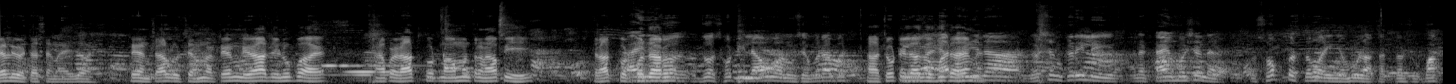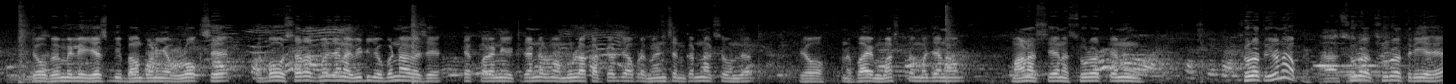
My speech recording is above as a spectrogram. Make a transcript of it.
રેલવે સ્ટેશન આવી જાય ટ્રેન ચાલુ છે. હમણાં ટ્રેનની રાહ જોઈને ઊભા છે આપણે રાજકોટનું આમંત્રણ આપી રાજકોટ પધારો. જો- ચોટીલા આવવાનું છે બરાબર? હા ચોટીલા તો સીધા છે ને. દર્શન કરી લઈએ અને ટાઈમ હશે ને તો ચોક્કસ તમારી અહીંયા મુલાકાત કરશું પાક્કું. જો ફેમિલી એસબી બાંભણિયા વ્લોગ છે બહુ સરસ મજાના વીડિયો બનાવે છે. એકવાર એની ચેનલમાં મુલાકાત કરજો આપણે મેન્શન કરી નાખશું અંદર. જો અને ભાઈ મસ્ત મજાના માણસ છે અને સુરત એનું સુરત રહ્યો ને આપણે? સુરત. સુરત રહીએ છે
